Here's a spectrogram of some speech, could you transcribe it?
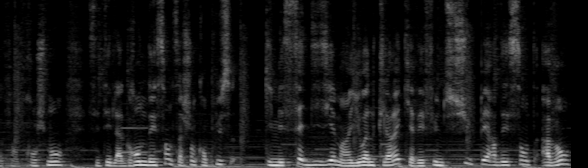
Enfin, franchement, c'était de la grande descente, sachant qu'en plus, il met 7 dixièmes à un Johan Claret qui avait fait une super descente avant.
